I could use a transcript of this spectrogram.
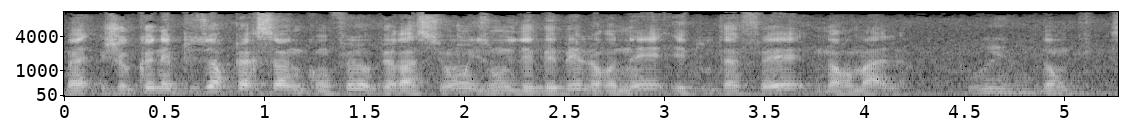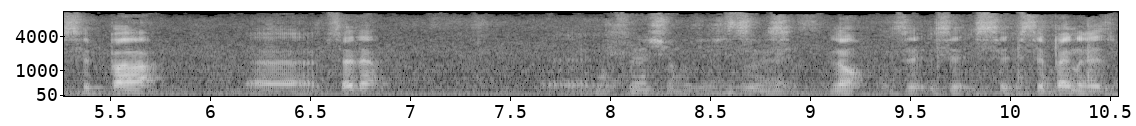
Ben, je connais plusieurs personnes qui ont fait l'opération, ils ont eu des bébés, leur nez est tout à fait normal. Oui, Donc c'est pas. Euh, c'est là. Non, c'est pas une raison.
